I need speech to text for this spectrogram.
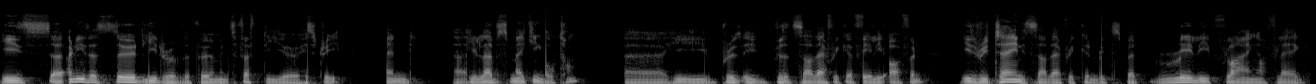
He's uh, only the third leader of the firm in its 50 year history, and uh, he loves making biltong. Uh, he, he, visits South Africa fairly often. He's retained South African roots, but really flying our flag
